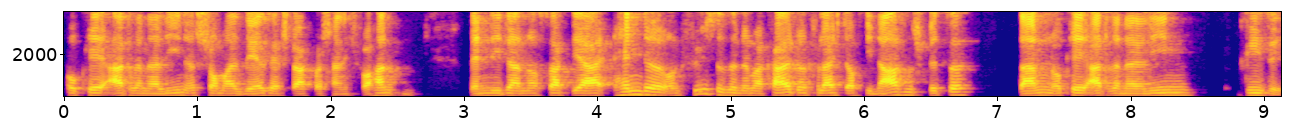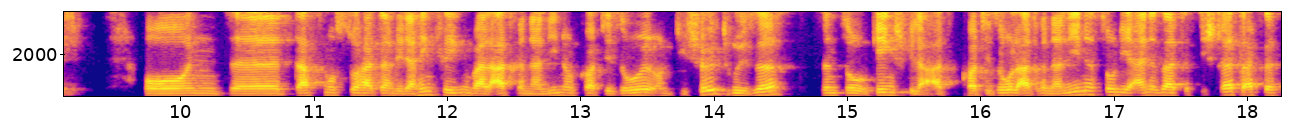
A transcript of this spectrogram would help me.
okay, Adrenalin ist schon mal sehr, sehr stark wahrscheinlich vorhanden. Wenn die dann noch sagt, ja, Hände und Füße sind immer kalt und vielleicht auch die Nasenspitze, dann, okay, Adrenalin riesig. Und äh, das musst du halt dann wieder hinkriegen, weil Adrenalin und Cortisol und die Schilddrüse sind so Gegenspieler. Cortisol, Adrenalin ist so die eine Seite, ist die Stressachse,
